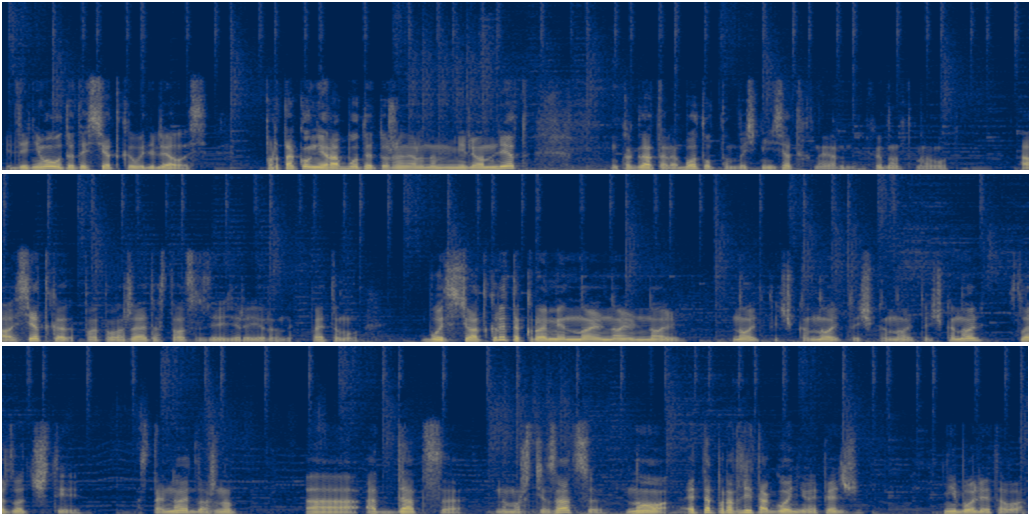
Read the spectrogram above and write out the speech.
И для него вот эта сетка выделялась. Протокол не работает уже, наверное, миллион лет. Ну, когда-то работал, там, в 80-х, наверное, когда он там работал. А сетка продолжает оставаться зарезервированной. Поэтому будет все открыто, кроме 000 0.0.0.0 слэш 24. Остальное должно э, отдаться на маршрутизацию, но это продлит агонию, опять же. Не более того.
